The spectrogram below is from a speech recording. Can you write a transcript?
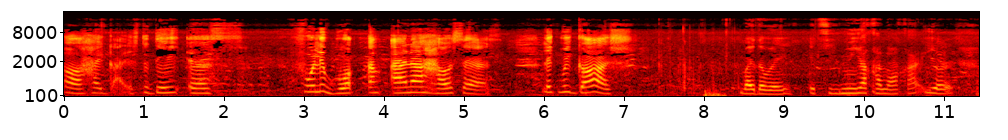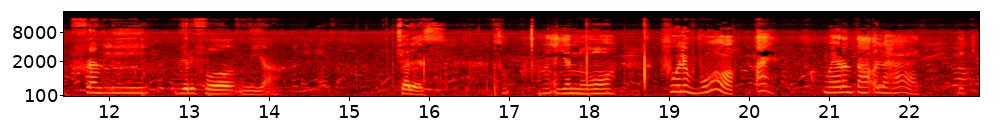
Oh, hi guys. Today is fully booked ang Ana houses. Like, my gosh. By the way, it's Mia Kaloka, your friendly, beautiful Mia. Charis. So, ay, ayan no. Fully booked. Ay, mayroon tao lahat. Like,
